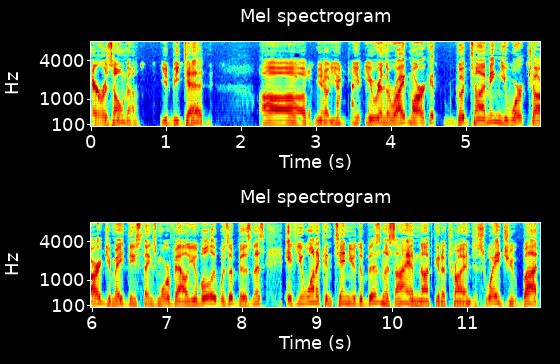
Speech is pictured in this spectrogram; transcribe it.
Arizona, you'd be dead. Uh, you know, you, you, you were in the right market, good timing. You worked hard. You made these things more valuable. It was a business. If you want to continue the business, I am not going to try and dissuade you. But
